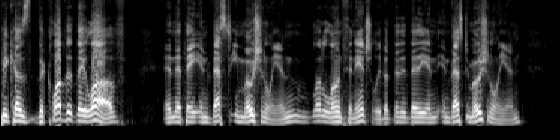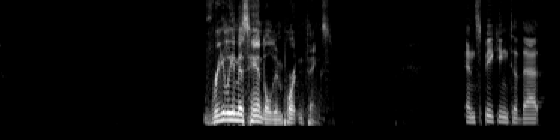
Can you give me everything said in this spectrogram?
Because the club that they love and that they invest emotionally in, let alone financially, but that they invest emotionally in, really mishandled important things. And speaking to that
